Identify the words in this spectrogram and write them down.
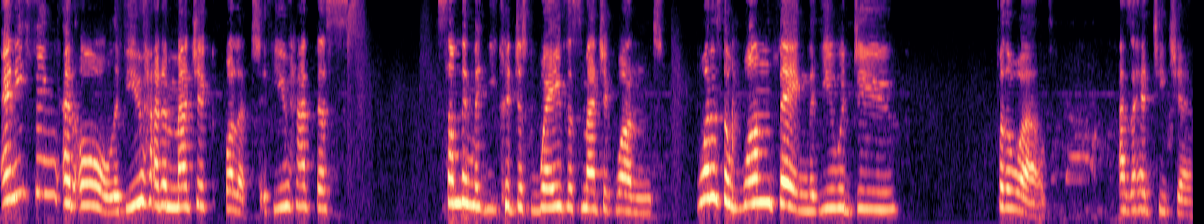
anything at all, if you had a magic bullet, if you had this, something that you could just wave this magic wand, what is the one thing that you would do for the world as a head teacher?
